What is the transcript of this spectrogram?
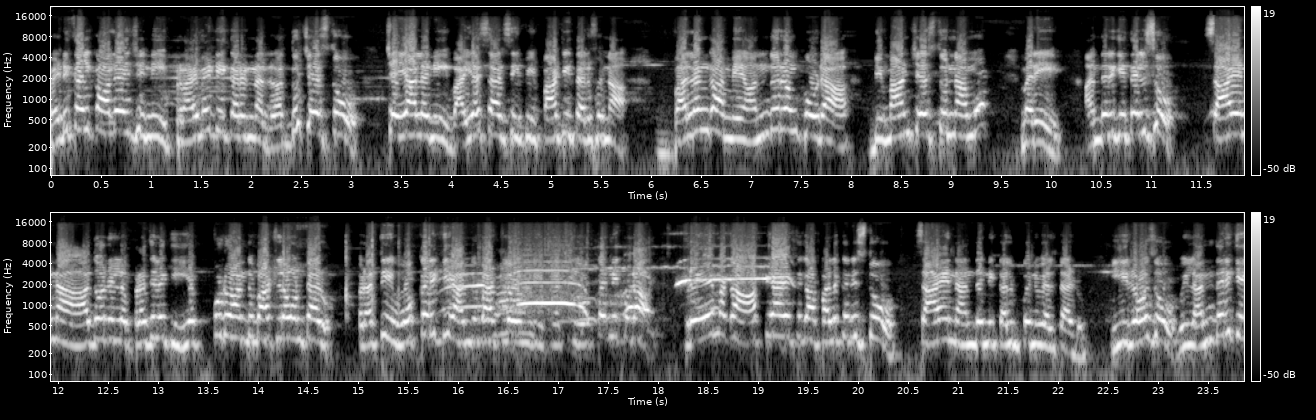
మెడికల్ కాలేజీని ప్రైవేటీకరణ రద్దు చేస్తూ చేయాలని వైఎస్ఆర్సీపీ పార్టీ తరఫున బలంగా మేమందరం కూడా డిమాండ్ చేస్తున్నాము. మరి అందరికీ తెలుసు సాయన్న ఆదోనిలో ప్రజలకి ఎప్పుడు అందుబాటులో ఉంటారు. ప్రతి ఒక్కరికి అందుబాటులో ఉంది ప్రతి ఒక్కరిని కూడా ప్రేమగా ఆప్యాయతగా పలకరిస్తూ సాయాన్ని అందరినీ కలుపుకొని వెళ్తాడు. ఈ రోజు వీళ్ళందరికీ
